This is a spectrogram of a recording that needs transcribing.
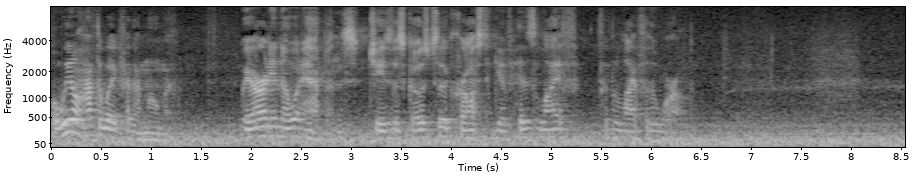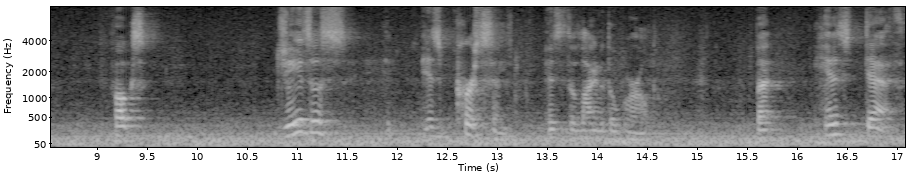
Well, we don't have to wait for that moment. We already know what happens. Jesus goes to the cross to give his life for the life of the world. Folks, Jesus, his person, is the light of the world. But his death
